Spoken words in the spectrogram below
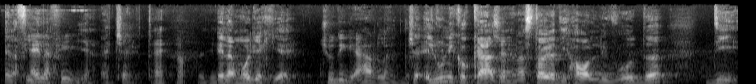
È la figlia. È la figlia. Eh certo. Eh, no, E la moglie chi è? Judy Garland. Cioè, è l'unico caso nella storia di Hollywood di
